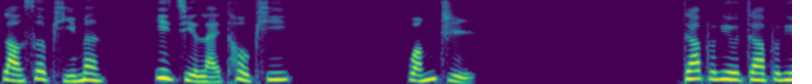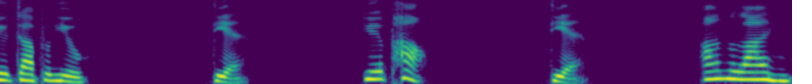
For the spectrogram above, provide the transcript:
老色皮们，一起来透批！网址：w w w 点约炮点 online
